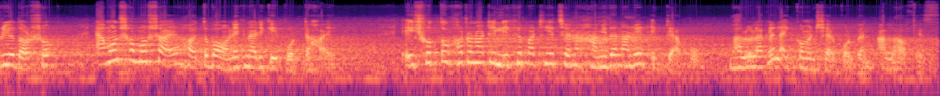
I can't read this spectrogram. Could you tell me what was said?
প্রিয় দর্শক, এমন সমস্যায় হয়তোবা অনেক নারীকেই পড়তে হয়। এই সত্য ঘটনাটি লিখে পাঠিয়েছেন হামিদা নামের একটি আপু। ভালো লাগলে লাইক, কমেন্ট, শেয়ার করবেন। আল্লাহ হাফেজ।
